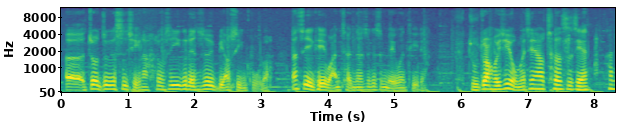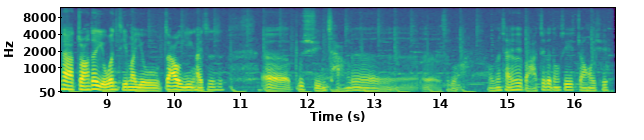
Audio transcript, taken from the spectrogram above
呃做这个事情了。如果是一个人，是会比较辛苦了。但是也可以完成的，这个是没问题的。组装回去，我们现在要测试，先看它装的有问题吗？有噪音还是呃不寻常的呃什么？我们才会把这个东西装回去。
